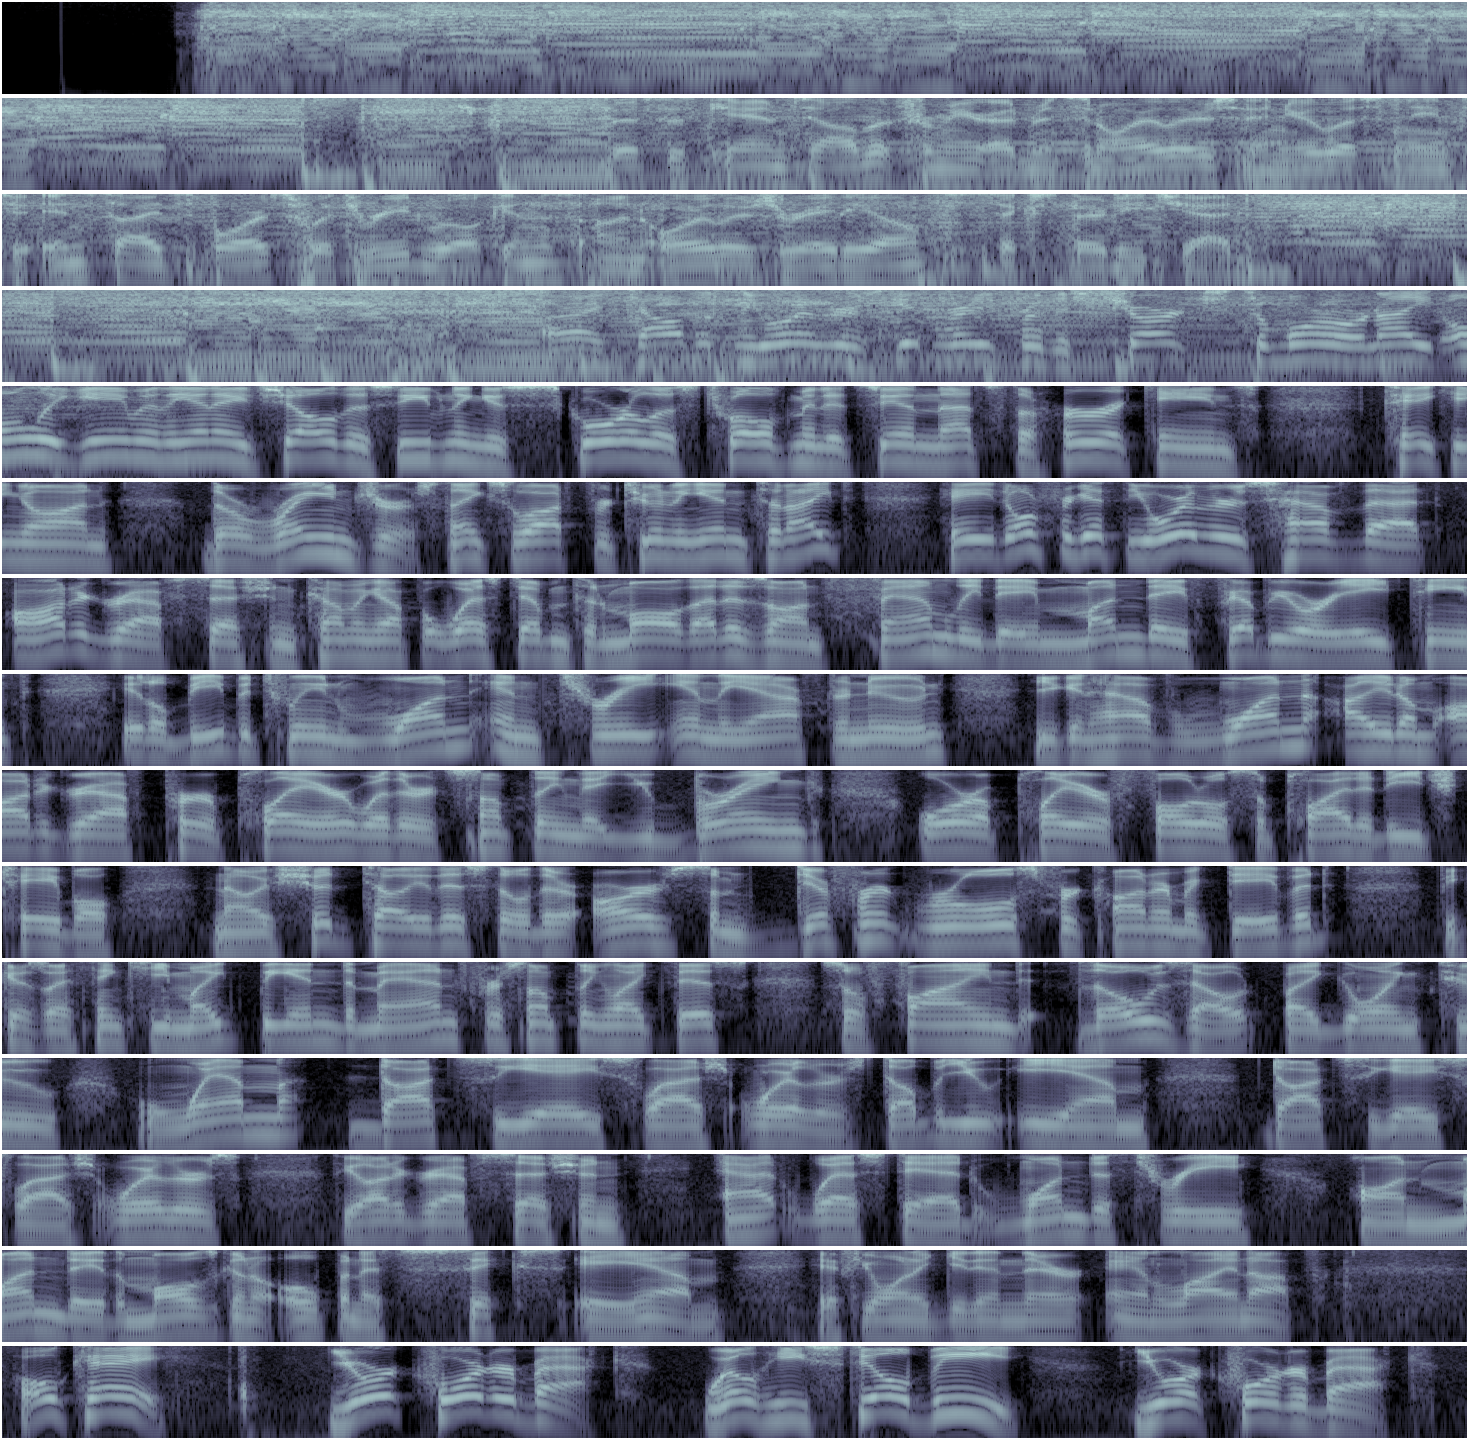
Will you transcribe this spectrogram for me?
This is Cam Talbot from your Edmonton Oilers, and you're listening to Inside Sports with Reed Wilkins on Oilers Radio 630 CHED. Talbot and the Oilers getting ready for the Sharks tomorrow night. Only game in the NHL this evening is scoreless 12 minutes in. That's the Hurricanes taking on the Rangers. Thanks a lot for tuning in tonight. Hey, don't forget the Oilers have that autograph session coming up at West Edmonton Mall. That is on Family Day, Monday, February 18th. It'll be between 1 and 3 in the afternoon. You can have one item autograph per player, whether it's something that you bring or a player photo supplied at each table. Now, I should tell you this, though, there are some different rules for Connor McDavid because I think he might be in demand for something like this. So find those out by going to wem.ca slash Oilers, W-E-M.ca slash Oilers. The autograph session at West Ed, 1 to 3 on Monday. The mall's going to open at 6 a.m. if you want to get in there and line up. Okay, your quarterback. Will he still be your quarterback?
